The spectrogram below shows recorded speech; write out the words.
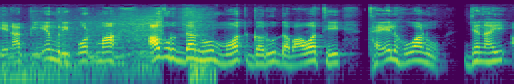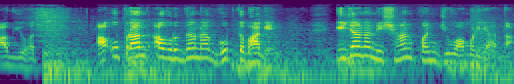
જેના પીએમ રિપોર્ટમાં આ વૃદ્ધાનું મોત ગરુ દબાવવાથી થયેલ હોવાનું જણાઈ આવ્યું હતું. આ ઉપરાંત આ વૃદ્ધાના ગુપ્ત ભાગે ઈજાના નિશાન પણ જોવા મળ્યા હતા.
